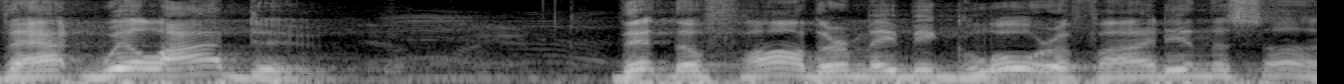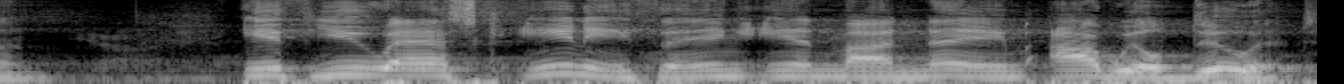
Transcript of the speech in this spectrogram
that will I do, that the Father may be glorified in the Son. If you ask anything in my name, I will do it.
